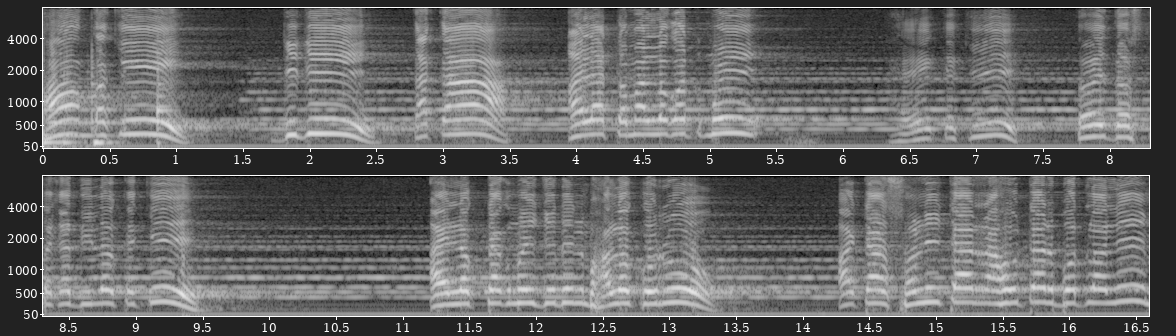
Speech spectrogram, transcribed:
হ্যাঁ কাকি দিদি কাকা আলা তোমার লগত মুই হে কাকি তুই দশ টাকা দিল কাকি? এই লোকটাকে মুই যদি ভালো করু এটা শনিটার রাহুটার বদলা নিম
